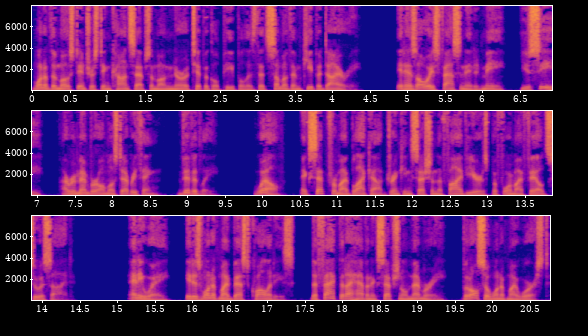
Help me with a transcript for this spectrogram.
One of the most interesting concepts among neurotypical people is that some of them keep a diary. It has always fascinated me, you see, I remember almost everything, vividly. Well, except for my blackout drinking session the five years before my failed suicide. Anyway, it is one of my best qualities, the fact that I have an exceptional memory, but also one of my worst.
